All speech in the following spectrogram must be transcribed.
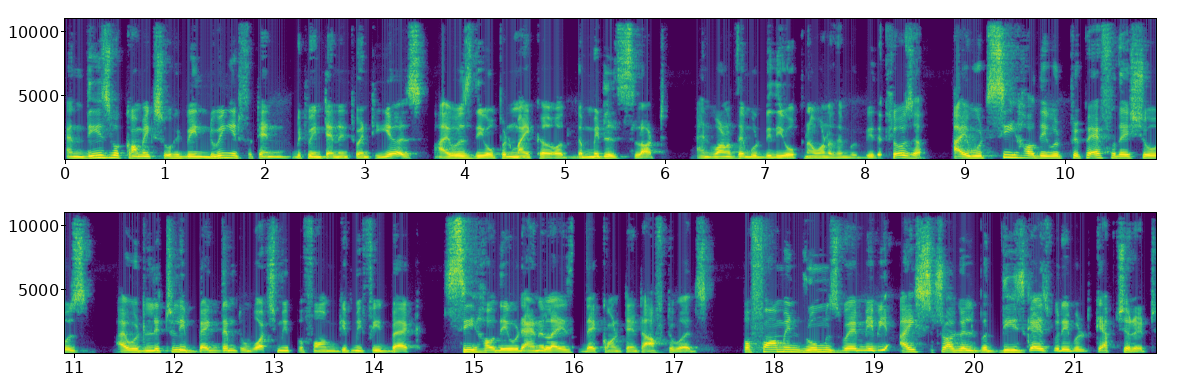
And these were comics who had been doing it for 10, between 10 and 20 years. I was the open micer or the middle slot. And one of them would be the opener, one of them would be the closer. I would see how they would prepare for their shows. I would literally beg them to watch me perform, give me feedback, see how they would analyze their content afterwards, perform in rooms where maybe I struggled, but these guys were able to capture it.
